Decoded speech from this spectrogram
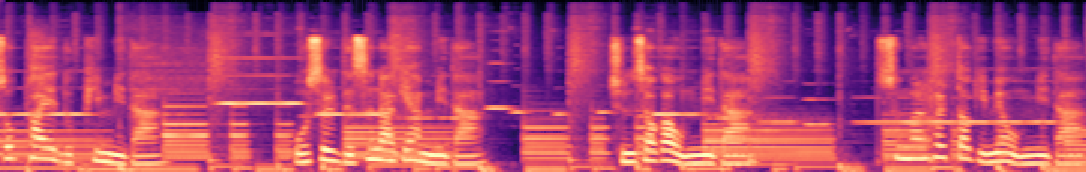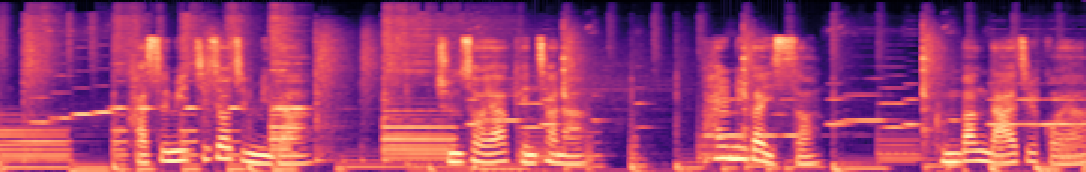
소파에 눕힙니다. 옷을 느슨하게 합니다. 준서가 옵니다. 숨을 헐떡이며 옵니다. 가슴이 찢어집니다. 준서야, 괜찮아. 할미가 있어. 금방 나아질 거야.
